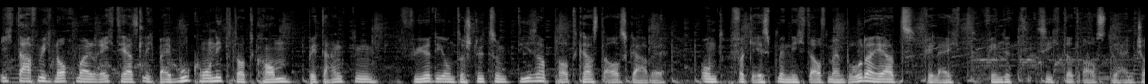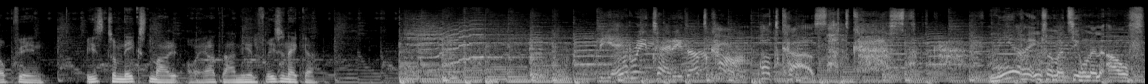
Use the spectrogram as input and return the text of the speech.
Ich darf mich nochmal recht herzlich bei wukonik.com bedanken für die Unterstützung dieser Podcast-Ausgabe. Und vergesst mir nicht auf mein Bruderherz, vielleicht findet sich da draußen ja ein Job für ihn. Bis zum nächsten Mal, euer Daniel Friesenecker. TheAngryTeddy.com Podcast. Podcast. Nähere Informationen auf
